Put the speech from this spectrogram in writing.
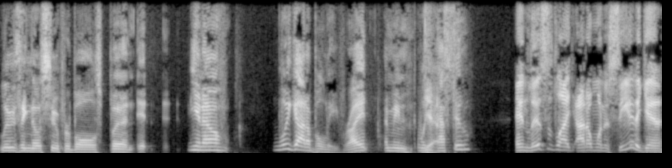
losing those Super Bowls. But it, you know, we got to believe, right? I mean, we Yes. have to. And Liz is like, I don't want to see it again.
